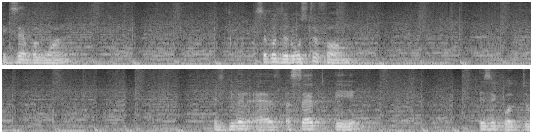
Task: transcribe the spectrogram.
example 1 suppose the roster form is given as a set A is equal to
